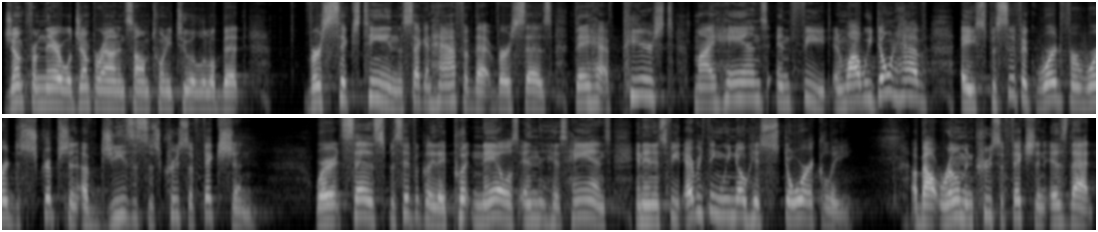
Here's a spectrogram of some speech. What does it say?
Jump from there, we'll jump around in Psalm 22 a little bit. Verse 16, the second half of that verse says, They have pierced my hands and feet. And while we don't have a specific word for word description of Jesus' crucifixion, where it says specifically they put nails in his hands and in his feet, everything we know historically about Roman crucifixion is that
